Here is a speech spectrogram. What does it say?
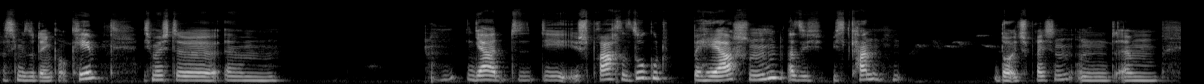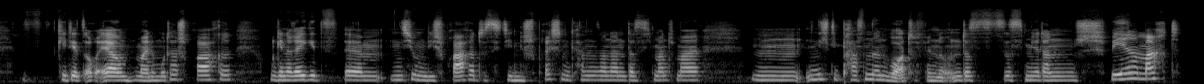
dass ich mir so denke, okay, ich möchte ähm, ja die Sprache so gut beherrschen, also ich, ich kann Deutsch sprechen und ähm, es geht jetzt auch eher um meine Muttersprache und generell geht es ähm, nicht um die Sprache, dass ich die nicht sprechen kann, sondern dass ich manchmal mm, nicht die passenden Worte finde und dass es mir dann schwer macht,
